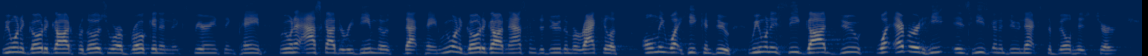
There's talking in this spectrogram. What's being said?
We want to go to God for those who are broken and experiencing pain. We want to ask God to redeem those, that pain. We want to go to God and ask Him to do the miraculous only what He can do. We want to see God do whatever he is He's going to do next to build His church.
